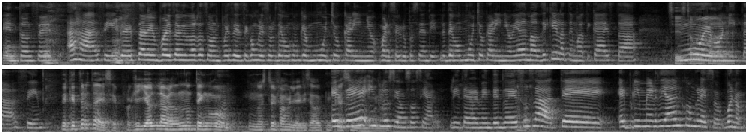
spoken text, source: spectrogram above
Oh. Entonces, ajá, sí, entonces también por esa misma razón, pues ese congreso le tengo como que mucho cariño, bueno, ese grupo estudiantil, le tengo mucho cariño y además de que la temática está, Sí, está muy bonita, sí. ¿De qué trata ese? Porque yo la verdad no tengo, no estoy familiarizado con Es casi de inclusión social, literalmente. Entonces, Ajá. o sea, te, el primer día del congreso, bueno,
